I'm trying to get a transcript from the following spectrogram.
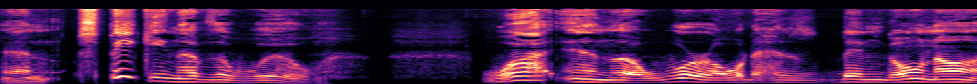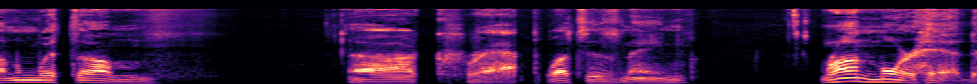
And speaking of the woo, what in the world has been going on with um Ah, crap. What's his name? Ron Morehead.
